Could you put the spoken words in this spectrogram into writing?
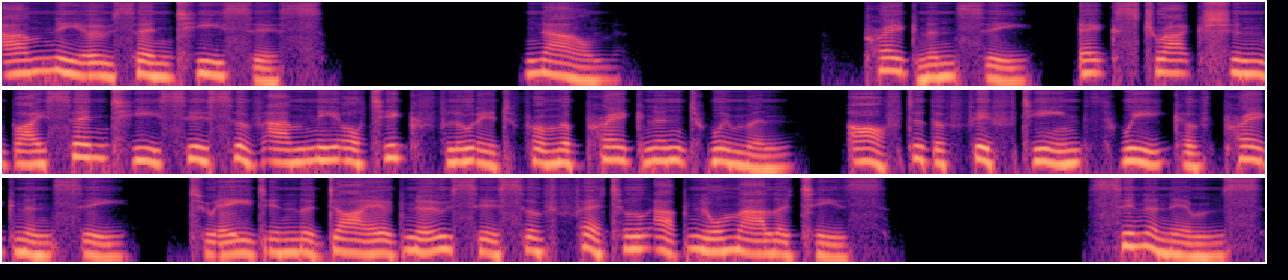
Amniocentesis. Noun. Pregnancy, extraction by centesis of amniotic fluid from a pregnant woman, after the 15th week of pregnancy, to aid in the diagnosis of fetal abnormalities. Synonyms,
